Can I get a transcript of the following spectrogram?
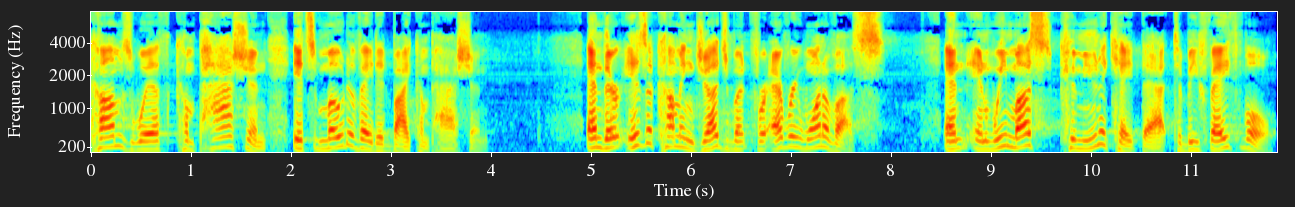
comes with compassion, it's motivated by compassion. And there is a coming judgment for every one of us. And, and we must communicate that to be faithful.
